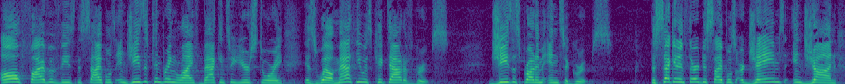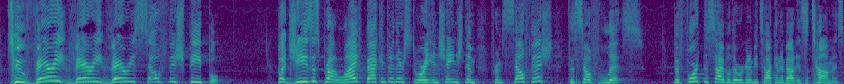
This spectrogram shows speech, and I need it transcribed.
all five of these disciples, and Jesus can bring life back into your story as well. Matthew was kicked out of groups, Jesus brought him into groups. The second and third disciples are James and John, two very, very, very selfish people. But Jesus brought life back into their story and changed them from selfish to selfless. The fourth disciple that we're going to be talking about is Thomas,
